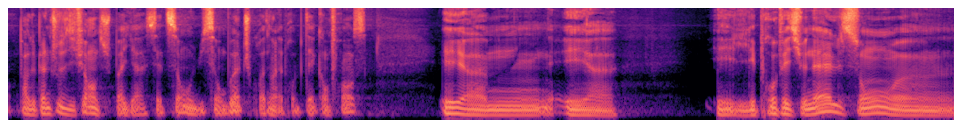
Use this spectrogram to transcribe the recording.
on parle de plein de choses différentes. Je sais pas, il y a 700 ou 800 boîtes, je crois, dans la PropTech en France. Et, euh, euh, et, les professionnels sont, euh,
